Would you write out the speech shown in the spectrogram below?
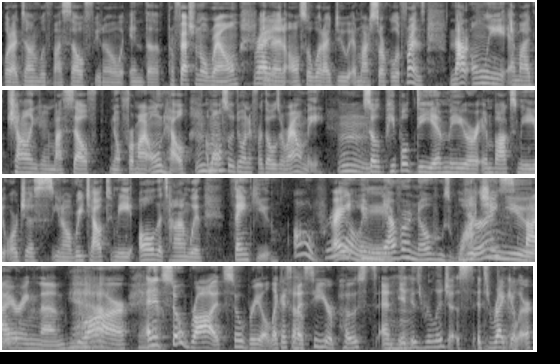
what I've done with myself, you know, in the professional professional realm Right. and then also what I do in my circle of friends. Not only am I challenging myself, you know, for my own health, Mm-hmm. I'm also doing it for those around me. Mm. So people DM me or inbox me or just, you know, reach out to me all the time with thank you. Oh, really? Right? You never know who's watching You're you. inspiring them. You Yeah, are. And it's so raw. It's so real. Like I said, I see your posts and Mm-hmm. it is religious. It's regular.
